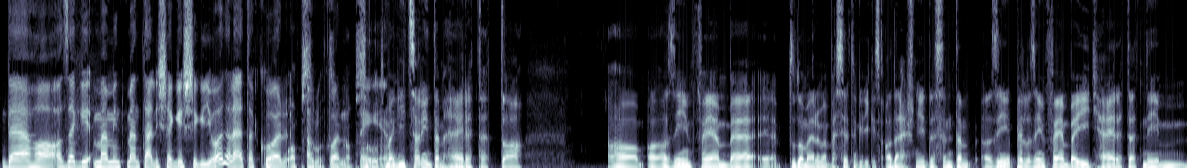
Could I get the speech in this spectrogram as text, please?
De ha az egész, mert mint mentális egészségügyi oldalát, akkor... Abszolút, akkor, abszolút. Igen. Meg így szerintem helyre tett a, a, az én fejembe, tudom, erről már beszéltünk egy egész adásnyit, de szerintem az én, például az én fejembe így helyre tettném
